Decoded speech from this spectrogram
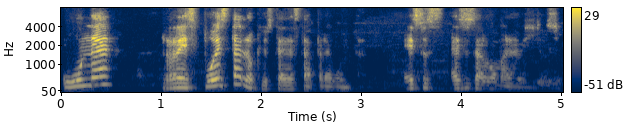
una respuesta a lo que usted está preguntando. Eso es, eso es algo maravilloso.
